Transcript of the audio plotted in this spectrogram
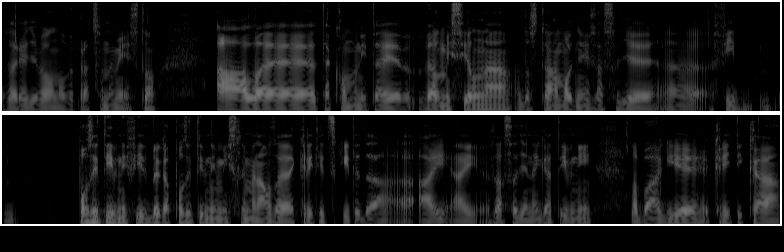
zariadoval nové pracovné miesto. Ale tá komunita je veľmi silná a dostávam od nej v zásade feed, pozitívny feedback a pozitívny myslíme naozaj aj kriticky, teda aj, aj v zásade negatívny, lebo ak je kritika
